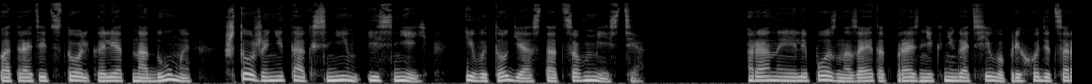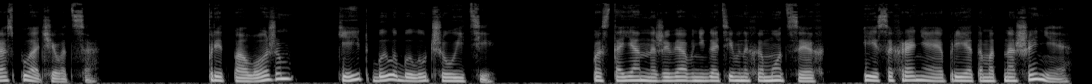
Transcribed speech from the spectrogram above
Потратить столько лет на думы, что же не так с ним и с ней, и в итоге остаться вместе. Рано или поздно за этот праздник негатива приходится расплачиваться. Предположим, Кейт было бы лучше уйти. Постоянно живя в негативных эмоциях и сохраняя при этом отношения,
